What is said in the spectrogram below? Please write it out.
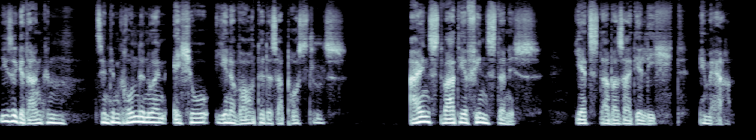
Diese Gedanken sind im Grunde nur ein Echo jener Worte des Apostels. Einst wart ihr Finsternis, jetzt aber seid ihr Licht im Herrn.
